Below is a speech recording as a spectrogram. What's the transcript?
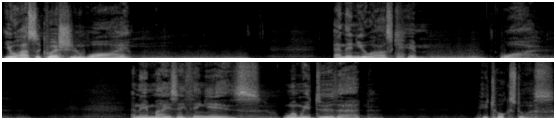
you ask the question, why? And then you ask Him, why? And the amazing thing is, when we do that, He talks to us,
